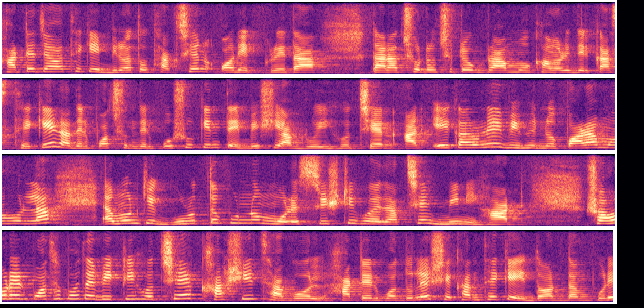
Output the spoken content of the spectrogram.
হাটে যাওয়া থেকে বিরত থাকছেন অনেক ক্রেতা। তারা ছোট ছোট গ্রাম্য খামারিদের কাছ থেকে তাদের পছন্দের পশু কিনতে বেশি আগ্রহী হচ্ছেন। আর এ কারণে বিভিন্ন পাড়া, মহল্লা, এমনকি গুরুত্বপূর্ণ মোড়ের সৃষ্টি হয়ে যাচ্ছে মিনি হাট। শহরের পথে পথে বিক্রি হচ্ছে খাসি, ছাগল। হাটের বদলে সেখান থেকেই দরদাম করে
